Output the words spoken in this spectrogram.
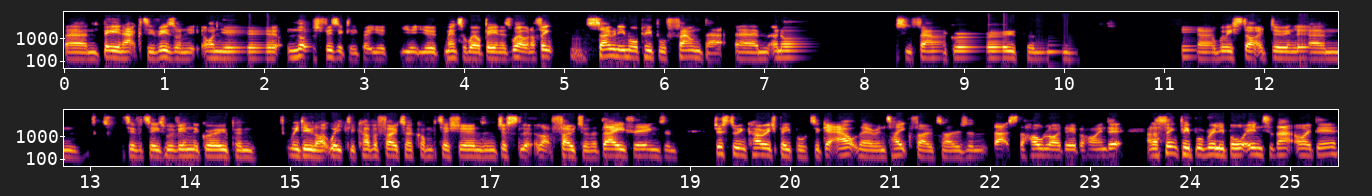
um, being active is on your, on your not just physically, but your, your, your mental well being as well. And I think hmm. so many more people found that, um, and obviously found a group, and you know, we started doing um, activities within the group, and we do like weekly cover photo competitions and just like photo of the day things and just to encourage people to get out there and take photos. And that's the whole idea behind it. And I think people really bought into that idea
